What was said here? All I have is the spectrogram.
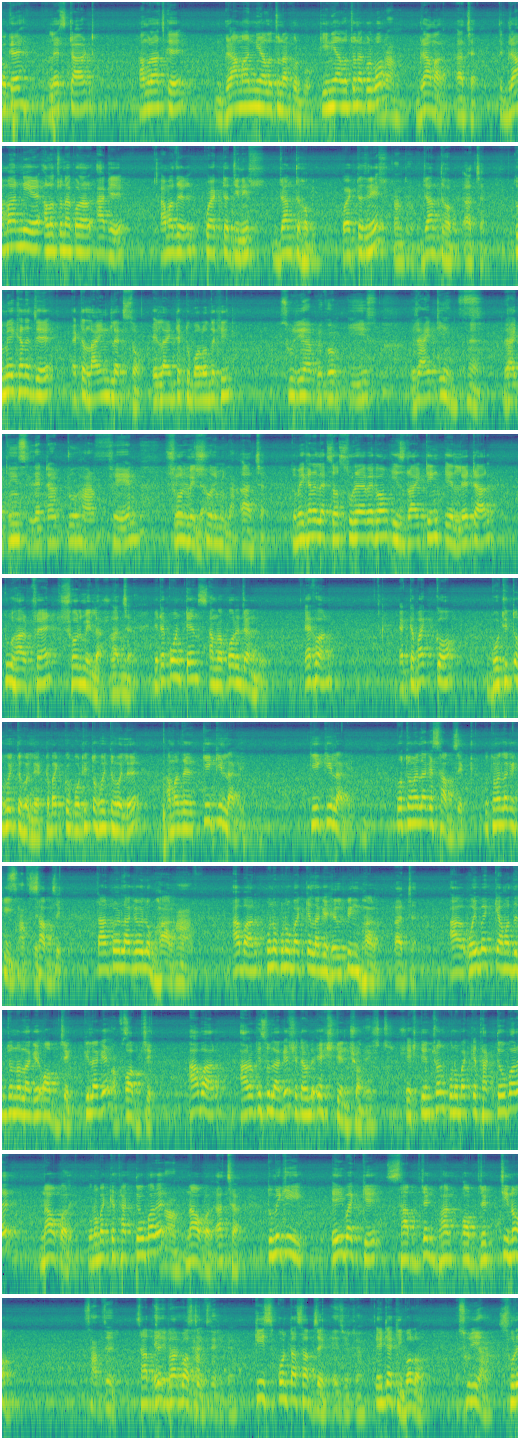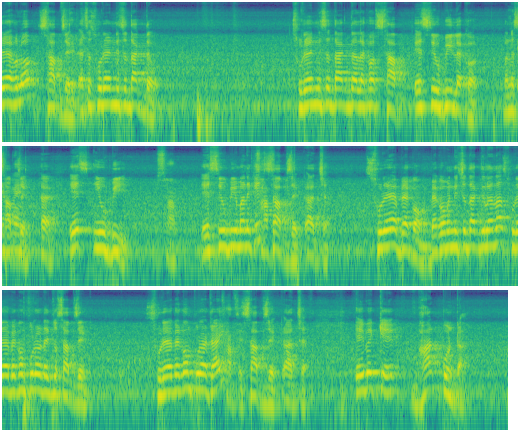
Okay let start আমরা আজকে grammar নিয়ে আলোচনা করব। কি নিয়ে আলোচনা করব. গ্রামার আচ্ছা। তো গ্রামার নিয়ে আলোচনা করার আগে আমাদের কয়েকটা জিনিস জানতে হবে। কয়েকটা জিনিস জানতে হবে। জানতে হবে আচ্ছা। তুমি এখানে যে একটা লাইন লেখছ এই লাইনটা একটু বলো দেখি। Surya Begum is writing. হ্যাঁ। writing letter to her friend Sharmila Sharmila আচ্ছা। তুমি এখানে লেখছো Suraiya Begum is writing a letter to her friend Sharmila আচ্ছা এটা কোন টেন্স আমরা পরে জানব। এখন একটা বাক্য গঠিত হইতে হলে একটা বাক্য গঠিত হইতে হলে আমাদের কি কি লাগে? কি কি লাগে? প্রথমে লাগে সাবজেক্ট প্রথমে লাগে কি? সাবজেক্ট তারপরে লাগে হইল ভার হ্যাঁ আবার কোনো কোনো বাক্যে লাগে হেল্পিং ভার আচ্ছা আর ওই বাক্যে আমাদের জন্য লাগে অবজেক্ট কি লাগে? অবজেক্ট আবার আরও কিছু লাগে সেটা হলো এক্সটেনশন এক্সটেনশন কোনো বাক্যে থাকতেও পারে নাও পারে। কোনো বাক্যে থাকতেও পারে নাও। পারে। আচ্ছা তুমি কি এই বাক্যে সাবজেক্ট ভার অবজেক্ট চিনো? সাবজেক্ট সাবজেক্ট ভার অবজেক্ট কি কোনটা সাবজেক্ট এইটা কি বলো? সুরিয়া। সুরিয়া হলো সাবজেক্ট আচ্ছা সুরিয়ার নিচে দাগ দাও। সুরিয়ার নিচে দাগ দাও লেখো সাব এস ইউ বি লেখো। মানে সাবজেক্ট হ্যাঁ S U B sub S U B মানে কি? সাবজেক্ট আচ্ছা। সুরেয়া বেগম বেগমের নিচে দাগ দিলে না সুরেয়া বেগম পুরোটাই তো সাবজেক্ট সুরেয়া বেগম পুরোটাই. সাবজেক্ট আচ্ছা। এই বাক্যে ভার্ব কোনটা?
